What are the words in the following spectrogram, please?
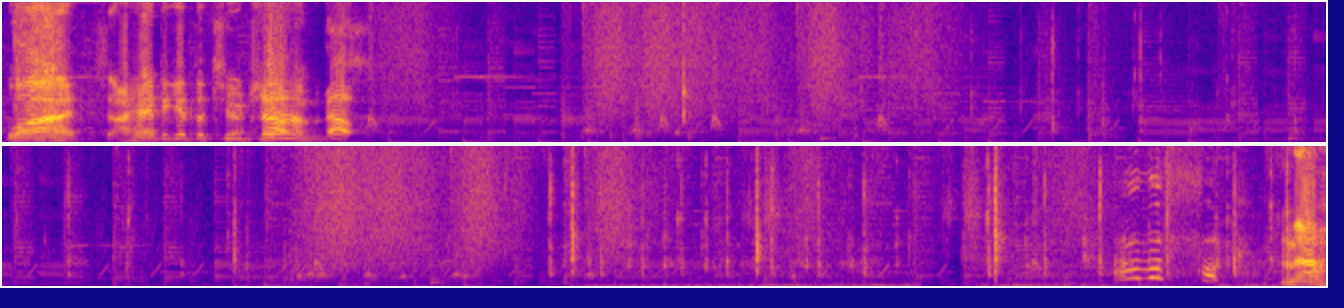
What? I had to get the two gems. no. How the fuck? No!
